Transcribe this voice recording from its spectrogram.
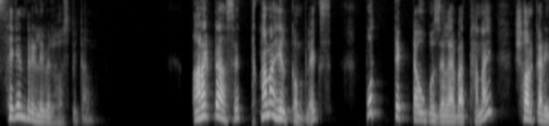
সেকেন্ডারি লেভেল হসপিটাল আরেকটা আছে থানা হেলথ কমপ্লেক্স প্রত্যেকটা উপজেলায় বা থানায় সরকারি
